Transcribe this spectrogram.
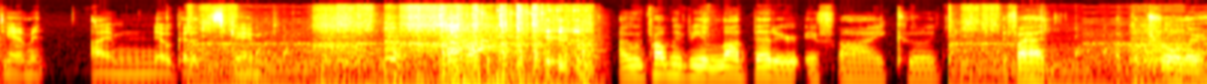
damn it. I'm no good at this game. I would probably be a lot better if I could, if I had a controller.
